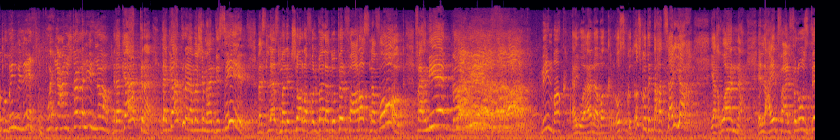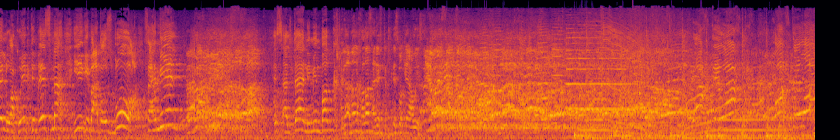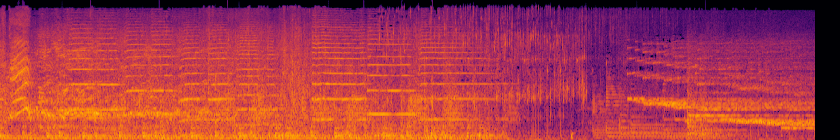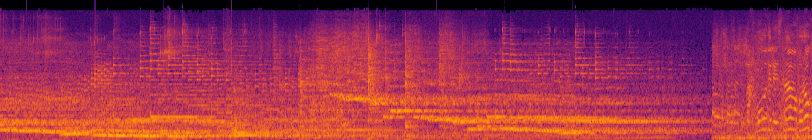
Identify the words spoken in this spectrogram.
مطلوبين بالاسم وإحنا هنشتغل إيه هنا دكاترة دكاترة يا باشا مهندسين بس لازم نتشرفوا البلد وترفع راسنا فوق. فاهمين؟ مين بكر؟ أيوه أنا بكر. اسكت اسكت أنت هتسيح. يا إخوانا اللي هيدفع الفلوس دلوك ويكتب اسمه يجي بعد أسبوع. فاهمين؟ فاهمين اسأل تاني مين بكر؟ لا ما أنا خلاص عرفتك. اسمك إيه يا عويس.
